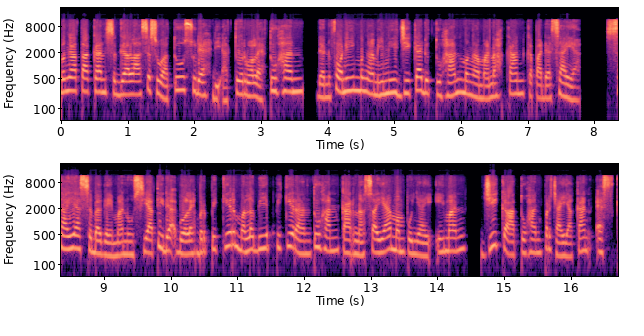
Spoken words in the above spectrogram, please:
mengatakan segala sesuatu sudah diatur oleh Tuhan, dan Foni mengamini jika Tuhan mengamanahkan kepada saya. Saya sebagai manusia tidak boleh berpikir melebihi pikiran Tuhan karena saya mempunyai iman, jika Tuhan percayakan SK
